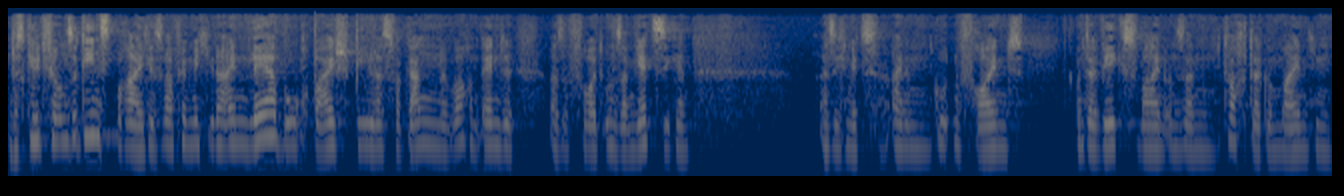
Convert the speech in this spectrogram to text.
Und das gilt für unsere Dienstbereiche. Es war für mich wieder ein Lehrbuchbeispiel das vergangene Wochenende, also vor unserem jetzigen, als ich mit einem guten Freund unterwegs war in unseren Tochtergemeinden,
